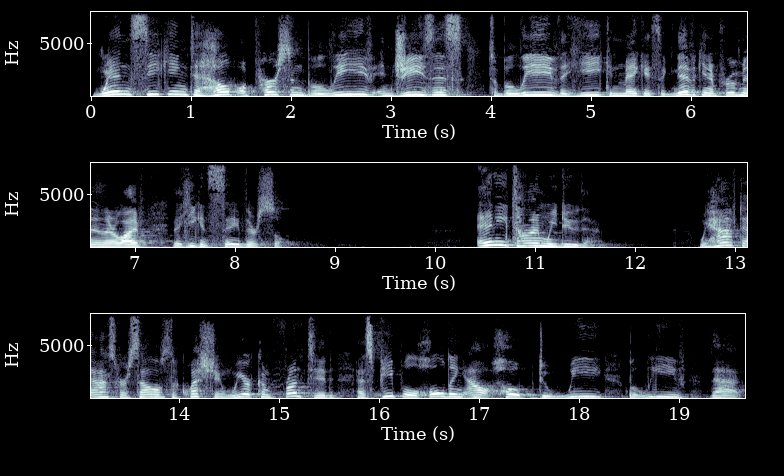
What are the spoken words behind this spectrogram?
when seeking to help a person believe in Jesus, to believe that he can make a significant improvement in their life, that he can save their soul. Anytime we do that, we have to ask ourselves the question we are confronted as people holding out hope do we believe that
